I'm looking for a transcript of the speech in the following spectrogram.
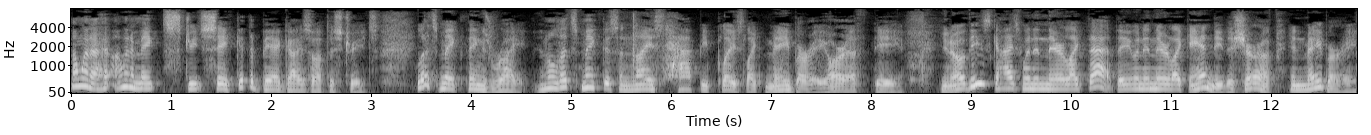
I'm gonna, I'm gonna make streets safe, get the bad guys off the streets. Let's make things right. You know, let's make this a nice, happy place like Mayberry, RFD. You know, these guys went in there like that. They went in there like Andy, the sheriff in Mayberry.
